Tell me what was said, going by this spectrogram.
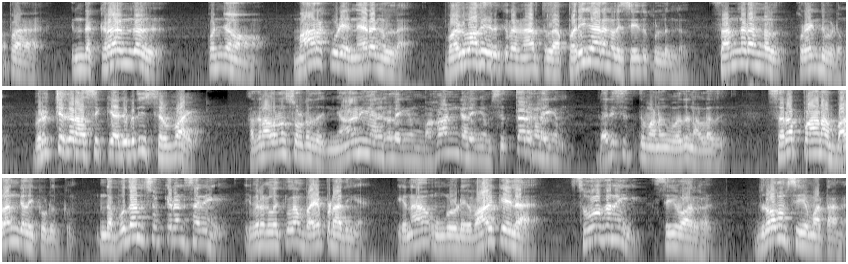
அப்போ இந்த கிரகங்கள் கொஞ்சம் மாறக்கூடிய நேரங்களில் வலுவாக இருக்கிற நேரத்தில் பரிகாரங்களை செய்து கொள்ளுங்கள். சங்கடங்கள் குறைந்துவிடும். விருட்சக ராசிக்கு அதிபதி செவ்வாய். அதனால தான் சொல்கிறது ஞானியர்களையும் மகான்களையும் சித்தர்களையும் தரிசித்து வணங்குவது நல்லது. சிறப்பான பலன்களை கொடுக்கும். இந்த புதன் சுக்கிரன் சனி இவர்களுக்கெல்லாம் பயப்படாதீங்க. ஏன்னா உங்களுடைய வாழ்க்கையில் சோதனை செய்வார்கள். துரோகம் செய்ய மாட்டாங்க.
